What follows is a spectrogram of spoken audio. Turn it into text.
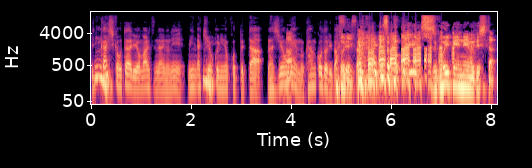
一回しかお便り読まれてないのに、みんな記憶に残ってた、ラジオネーム、かんこ鳥バスエさん すごいペンネームでした。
